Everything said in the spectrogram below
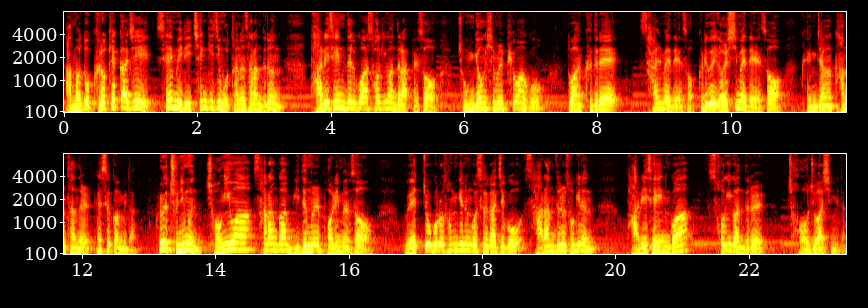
아마도 그렇게까지 세밀히 챙기지 못하는 사람들은 바리새인들과 서기관들 앞에서 존경심을 표하고 또한 그들의 삶에 대해서 그리고 열심에 대해서 굉장한 감탄을 했을 겁니다. 그런데 주님은 정의와 사랑과 믿음을 버리면서 외적으로 섬기는 것을 가지고 사람들을 속이는 바리새인과 서기관들을 저주하십니다.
